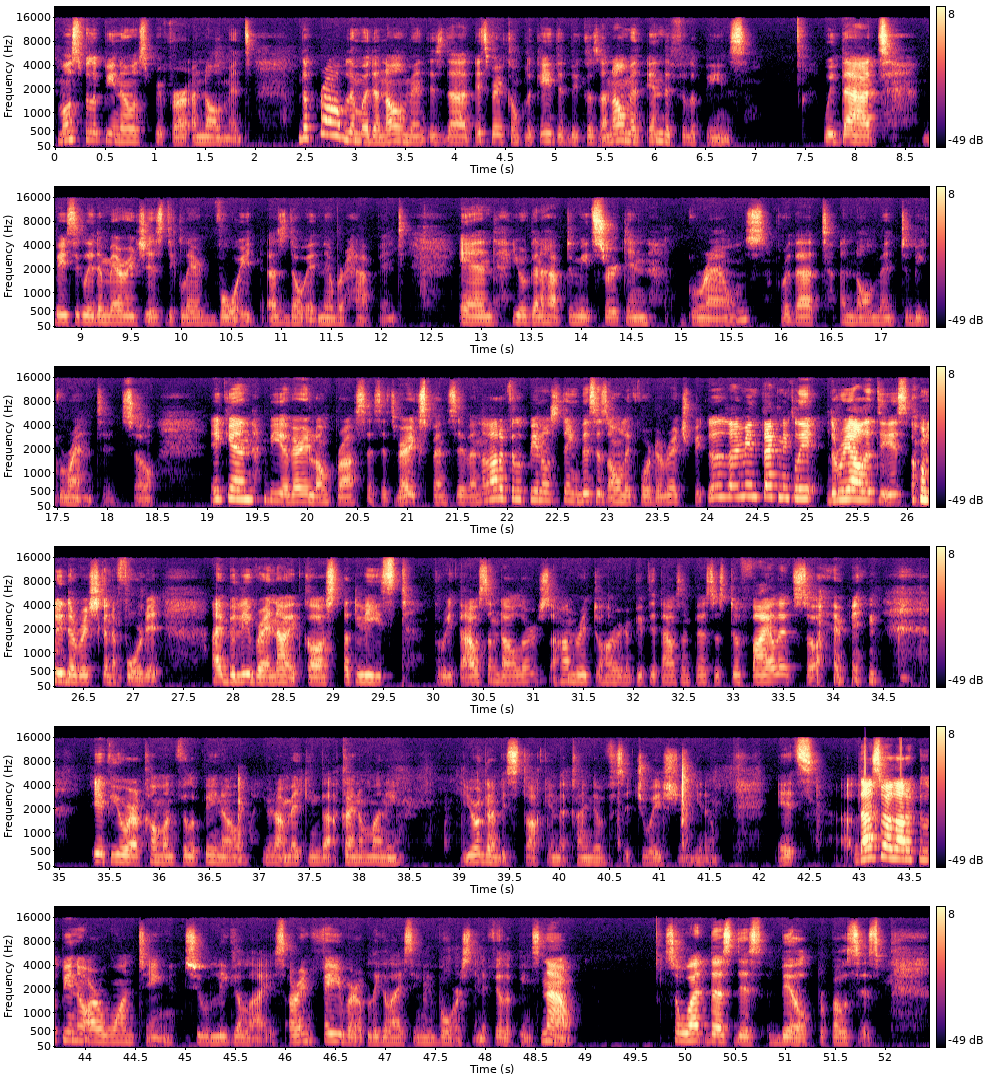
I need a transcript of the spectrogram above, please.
most Filipinos prefer annulment. The problem with annulment is that it's very complicated because annulment in the Philippines, with that, basically the marriage is declared void as though it never happened. And you're gonna have to meet certain grounds for that annulment to be granted. So it can be a very long process. It's very expensive. And a lot of filipinos think this is only for the rich because i mean technically the reality is only the rich can afford it i believe right now it costs at least three thousand dollars a hundred to 150,000 pesos to file it. So i mean if you are a common filipino you're not making that kind of money. You're gonna be stuck in that kind of situation you know. It's uh, that's why a lot of Filipino are wanting to legalize, are in favor of legalizing divorce in the Philippines. Now, so what does this bill proposes?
